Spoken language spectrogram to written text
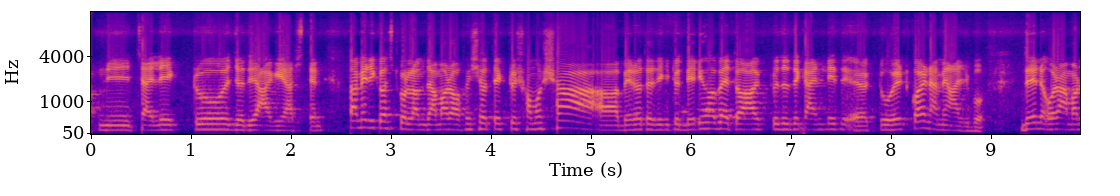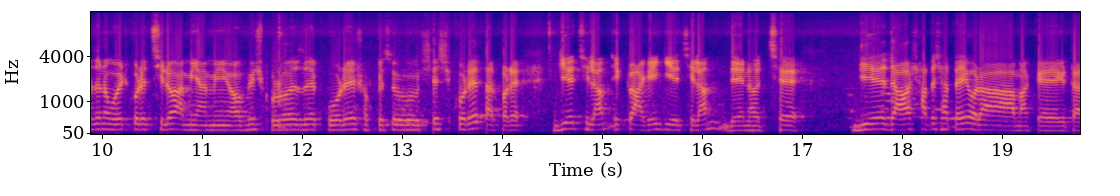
আপনি চাইলে একটু যদি আগে আসতেন। তো আমি রিকোয়েস্ট করলাম যে, আমার অফিসে হতে একটু সমস্যা বের হতে একটু দেরি হবে, তো একটু যদি কাইন্ডলি একটু ওয়েট করেন, আমি আসব। দেন ওরা আমার জন্য ওয়েট করেছিল, আমি আমি অফিস ক্লোজ করে সবকিছু শেষ করে তারপরে গিয়েছিলাম, একটু আগেই গিয়েছিলাম দেন হচ্ছে গিয়ে যাওয়ার সাথে সাথে ওরা আমাকে এটা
